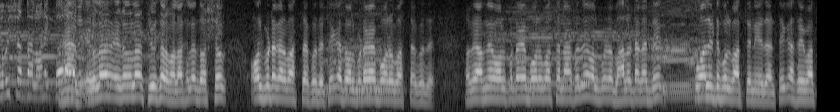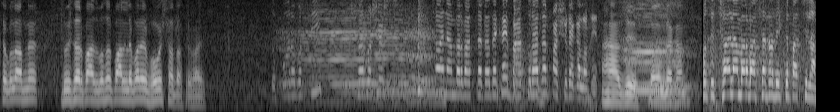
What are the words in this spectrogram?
ভবিষ্যৎ ভালো অনেক বড় হ্যাঁ। এগুলোর এগুলোর ফিউচার ভালো। আসলে দর্শক অল্প টাকার বাচ্চা খোঁজে ঠিক আছে? অল্প টাকায় বড় বাচ্চা খোঁজে। তবে আপনি অল্প টাকায় বড় বাচ্চা না খোঁজে অল্প টাকা ভালো টাকা দিয়ে কোয়ালিটিফুল বাচ্চা নিয়ে যান ঠিক আছে? এই বাচ্চাগুলো আপনি দুই চার পাঁচ বছর পাললে পরে এর ভবিষ্যৎ আছে ভাই। তো পরবর্তী সর্বশেষ ছয় নাম্বার বাচ্চাটা দেখাই বাহাত্তর হাজার পাঁচশো টাকা লটের। হ্যাঁ জি চলেন দেখান। ছয় নাম্বার বাচ্চাটা দেখতে পাচ্ছিলাম।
